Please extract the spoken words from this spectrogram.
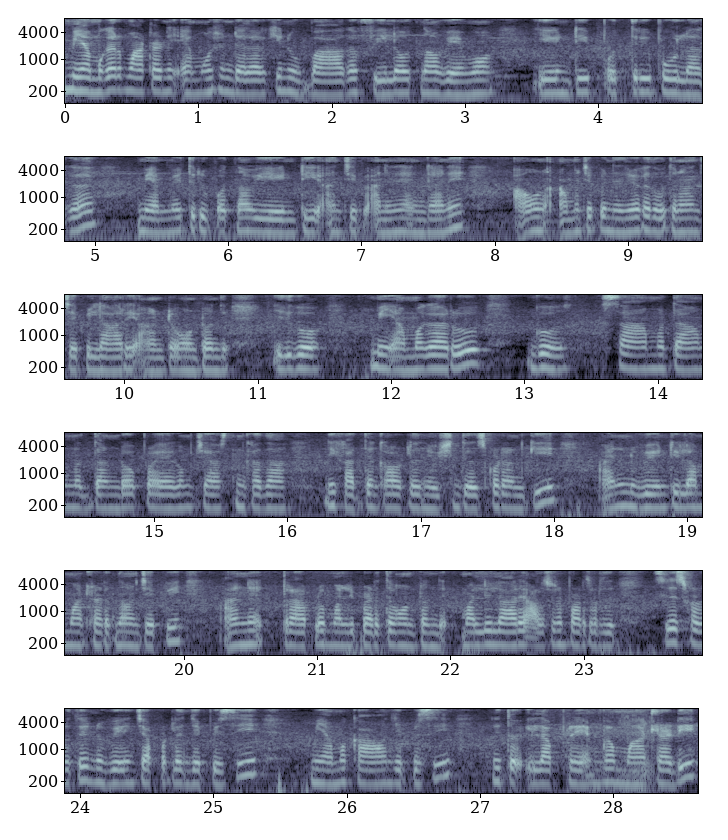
మీ అమ్మగారు మాట్లాడిన ఎమోషన్ డైలాగ్కి నువ్వు బాగా ఫీల్ అవుతున్నావేమో ఏంటి పొత్తిరి పువ్వులాగా మీ అమ్మాయి తిరిగిపోతున్నావు ఏంటి అని చెప్పి అని అనగానే అవును అమ్మ చెప్పి నిజమే కదా అవుతున్నా అని చెప్పి లారీ అంటూ ఉంటుంది. ఇదిగో మీ అమ్మగారు గో సామ దామన దండో ప్రయోగం చేస్తుంది కదా నీకు అర్థం కావట్లేదు నీ విషయం తెలుసుకోవడానికి. ఆయన నువ్వేంటి ఇలా మాట్లాడుతున్నావు అని చెప్పి ఆయన ట్రాప్లో మళ్ళీ పెడుతూ ఉంటుంది. మళ్ళీ లారీ ఆలోచన పడుతుంది సీరియస్ అడిగితే నువ్వేం చెప్పట్లేదని చెప్పేసి మీ అమ్మ కావని చెప్పేసి నీతో ఇలా ప్రేమగా మాట్లాడి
